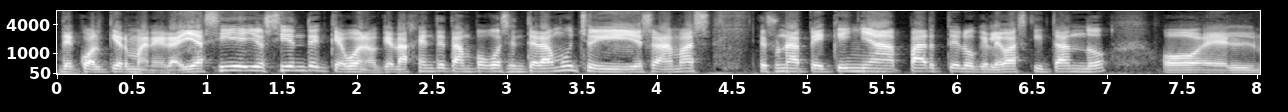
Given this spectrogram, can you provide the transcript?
de cualquier manera y así ellos sienten que bueno que la gente tampoco se entera mucho y eso además es una pequeña parte lo que le vas quitando o el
